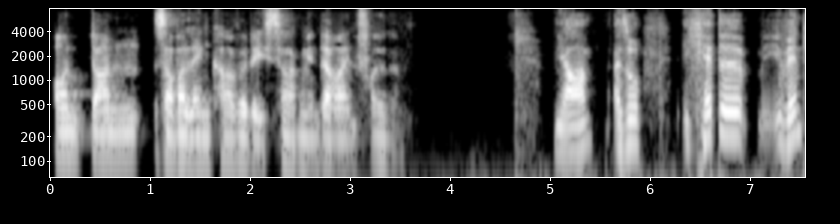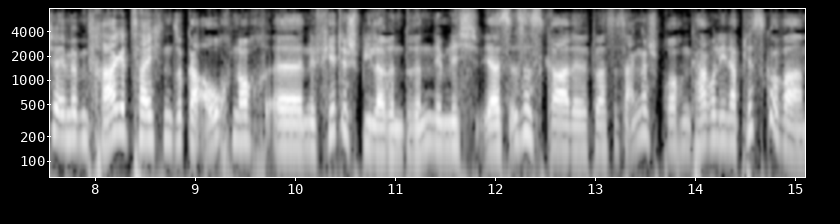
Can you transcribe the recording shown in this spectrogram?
und dann Sabalenka, würde ich sagen, in der Reihenfolge. Ja, also ich hätte eventuell mit dem Fragezeichen sogar auch noch äh, eine vierte Spielerin drin, nämlich, ja, es ist es gerade, du hast es angesprochen, Carolina Pliskova.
